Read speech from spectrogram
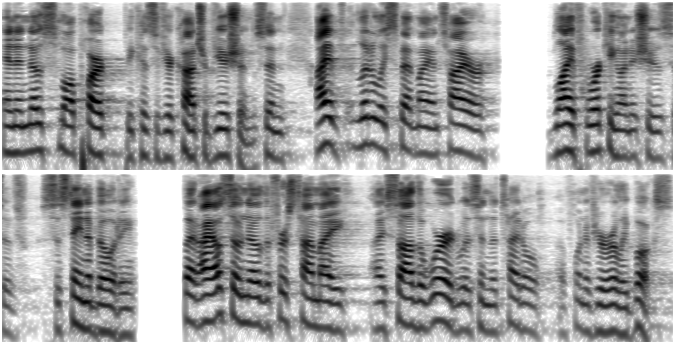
and in no small part because of your contributions. And I've literally spent my entire life working on issues of sustainability. But I also know the first time I, I saw the word was in the title of one of your early books.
